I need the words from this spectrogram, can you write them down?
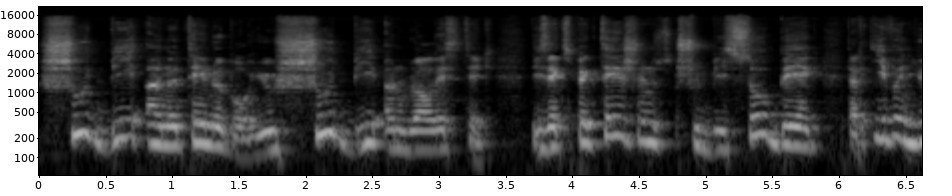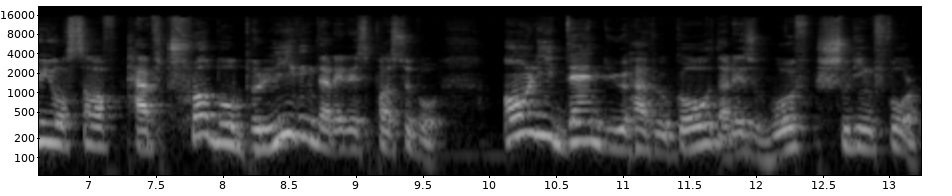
should be unattainable. You should be unrealistic. These expectations should be so big that even you yourself have trouble believing that it is possible. Only then do you have a goal that is worth shooting for.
